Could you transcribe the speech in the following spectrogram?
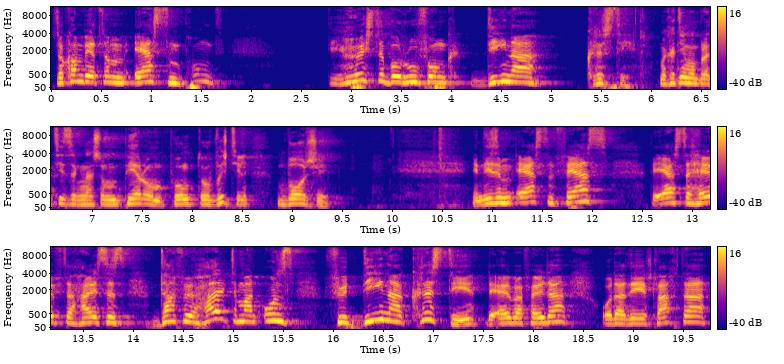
So kommen wir zum ersten Punkt. Die höchste Berufung Diener Christi. Мы хотим обратиться к нашему первому пункту «Вышитель Божий». In diesem ersten Vers, die erste Hälfte heißt es, dafür halte man uns für Diener Christi, der Elberfelder oder die Schlachter,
